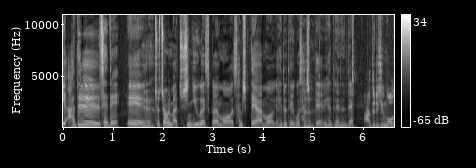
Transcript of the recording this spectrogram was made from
이 아들 세대에 예. 초점을 맞추신 이유가 있을까요? 뭐 30대야 뭐 해도 되고 40대 네. 해도 되는데 아들이 지금 어,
